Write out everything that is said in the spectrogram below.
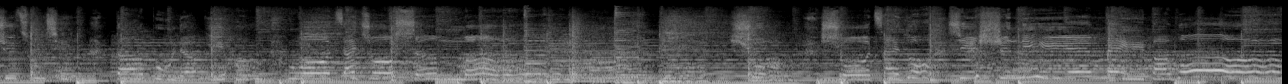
去从前，到不了以后，我在做什么？别说说再多，其实你也没把握。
